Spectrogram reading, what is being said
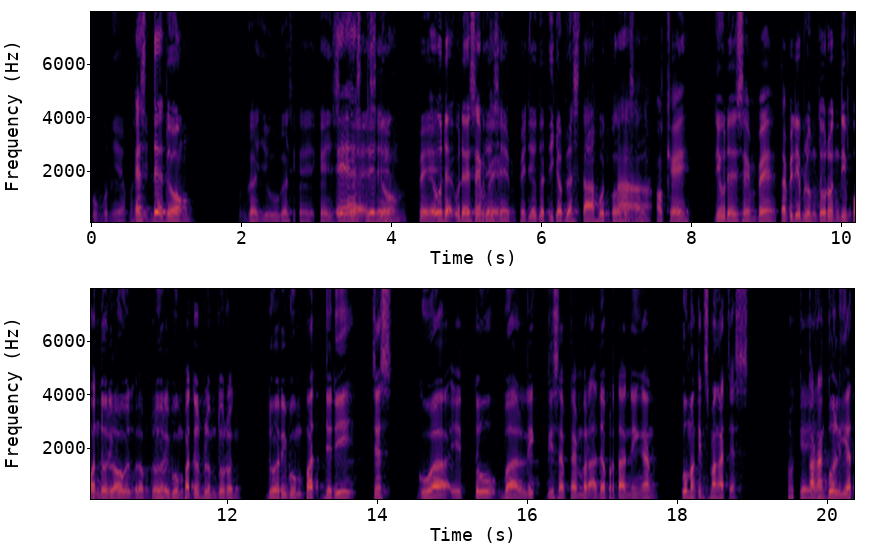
umurnya? ya? Masih SD dong. enggak juga sih kayak kayak Eh, udah SD dong. SMP. Eh, udah udah SMP. Udah SMP. Dia udah 13 tahun kalau nggak Ah, salah. Oke. Dia udah SMP, tapi dia belum turun di PON 2000 Belum, belum turun. 2004 itu belum turun. 2004 jadi Ces gua itu balik di September ada pertandingan, gua makin semangat Ces. Oke. Karena gue lihat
